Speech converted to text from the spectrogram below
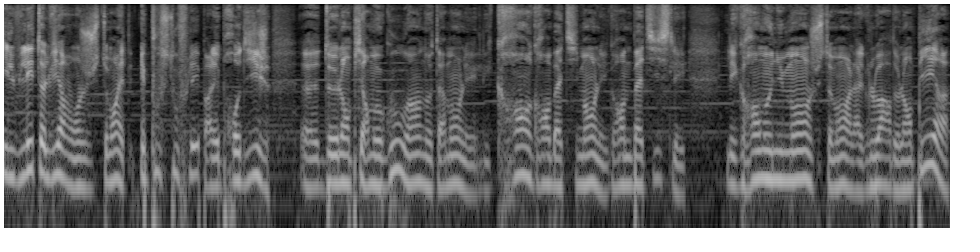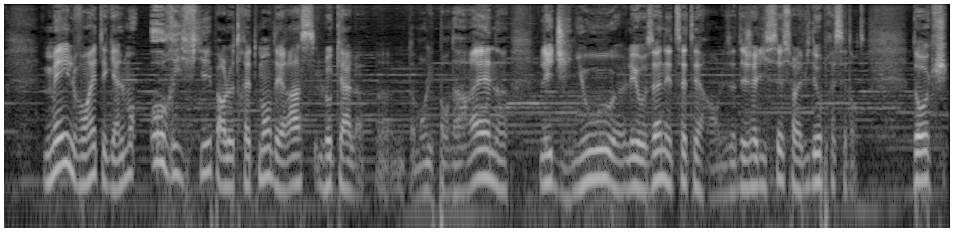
les Tolvir vont justement être époustouflés par les prodiges euh, de l'Empire Mogu, hein, notamment les, grands grands bâtiments, les grandes bâtisses, les, grands monuments justement à la gloire de l'Empire, mais ils vont être également horrifiés par le traitement des races locales, euh, notamment les Pandaren, les Jinyu, les Ozan, etc. On les a déjà listés sur la vidéo précédente. Donc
